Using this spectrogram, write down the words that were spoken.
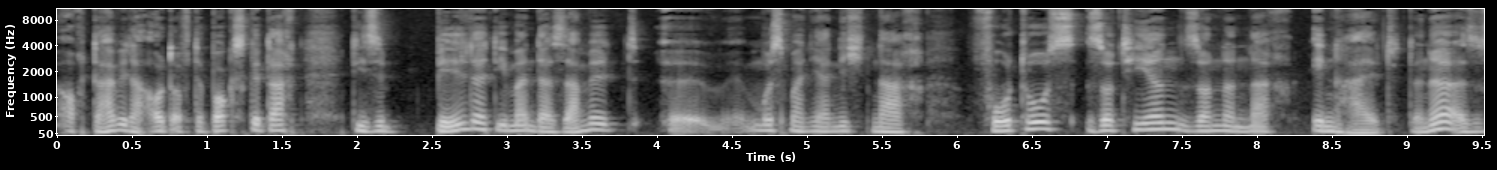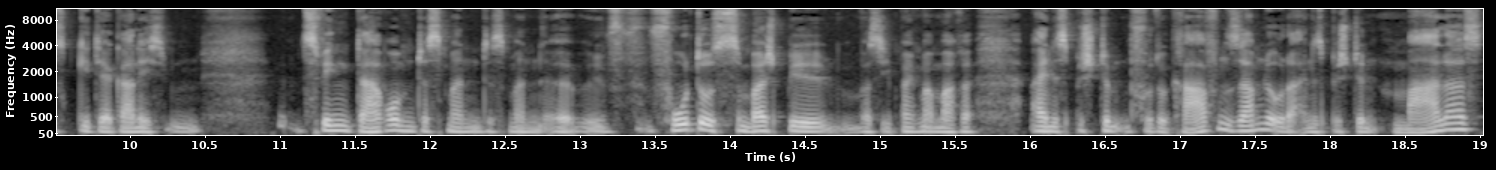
auch da wieder out of the box gedacht, diese Bilder, die man da sammelt, äh, muss man ja nicht nach Fotos sortieren, sondern nach Inhalt. Ne? Also es geht ja gar nicht zwingend darum, dass man, dass man äh, Fotos zum Beispiel, was ich manchmal mache, eines bestimmten Fotografen sammle oder eines bestimmten Malers,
